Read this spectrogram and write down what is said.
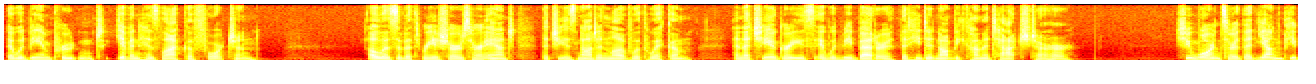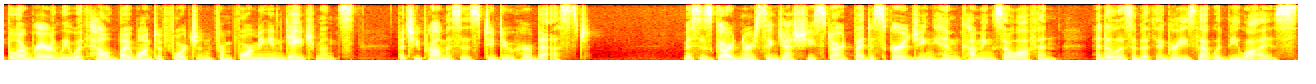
that would be imprudent given his lack of fortune. Elizabeth reassures her aunt that she is not in love with Wickham, and that she agrees it would be better that he did not become attached to her. She warns her that young people are rarely withheld by want of fortune from forming engagements, but she promises to do her best. Mrs. Gardiner suggests she start by discouraging him coming so often, and Elizabeth agrees that would be wise.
